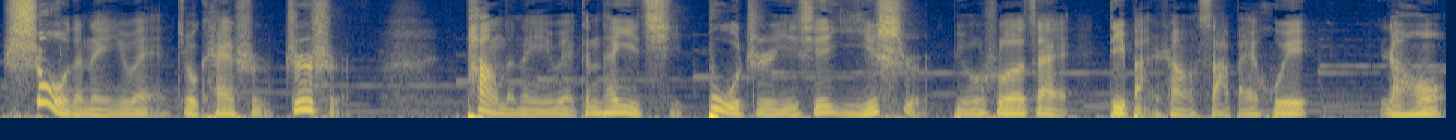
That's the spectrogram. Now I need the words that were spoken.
瘦的那一位就开始指使。胖的那一位跟他一起布置一些仪式，比如说在地板上撒白灰，然后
